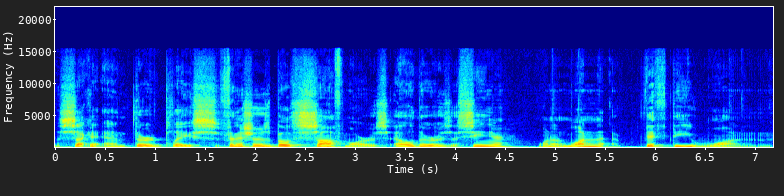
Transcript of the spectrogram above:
The second and third place finishers, both sophomores. Elder is a senior, one on 151.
